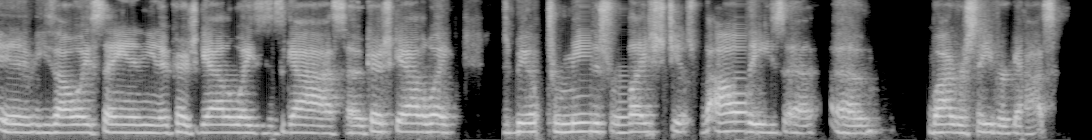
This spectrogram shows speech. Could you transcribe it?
And he's always saying, you know, Coach Galloway's his guy. So Coach Galloway has built tremendous relationships with all these uh, uh, wide receiver guys.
